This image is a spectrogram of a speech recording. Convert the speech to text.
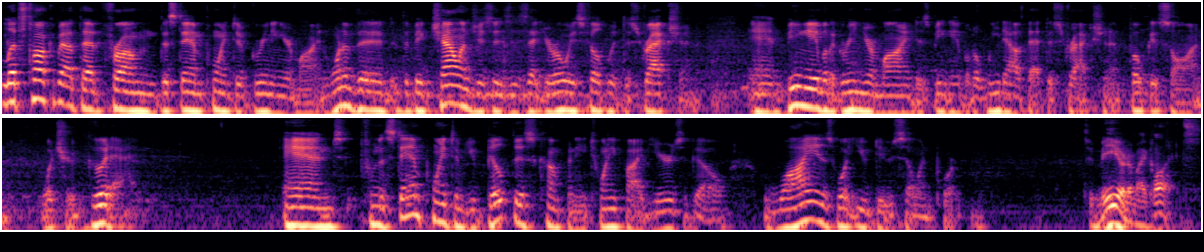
let's talk about that from the standpoint of greening your mind. One of the the big challenges is is that you're always filled with distraction. And being able to green your mind is being able to weed out that distraction and focus on what you're good at. And from the standpoint of you built this company 25 years ago, why is what you do so important To me or to my clients.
